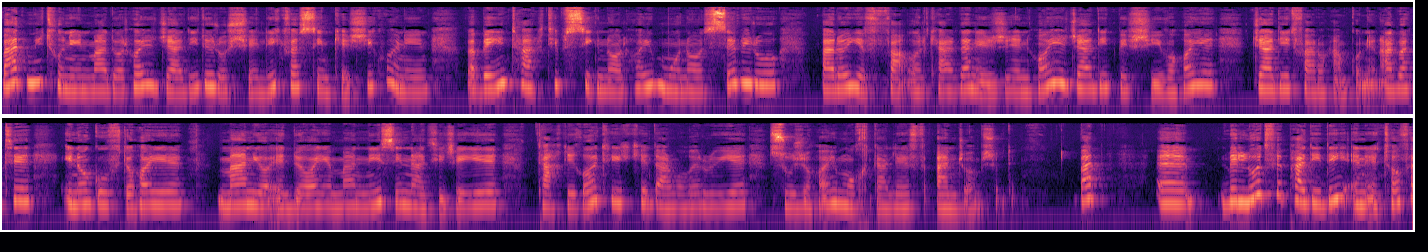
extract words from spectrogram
بعد می‌تونین مدارهای جدیدی رو شلیک و سیمکشی کنین و به این ترتیب سیگنال های مناسبی رو برای فعال کردن ژنهای جدید به شیوه های جدید فراهم کنین. البته اینا گفته های من یا ادعای من نیست این نتیجه تحقیقاتی که در واقع روی سوژه های مختلف انجام شده. بعد به لطف پدیده انعطاف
